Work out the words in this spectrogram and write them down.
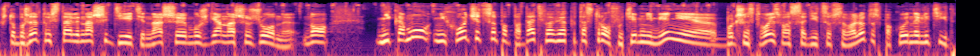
чтобы жертвой стали стали наши дети, наши мужья, наши жены. Но никому не хочется попадать в авиакатастрофу. Тем не менее, большинство из вас садится в самолет и спокойно летит.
